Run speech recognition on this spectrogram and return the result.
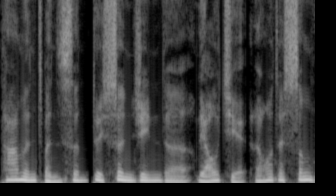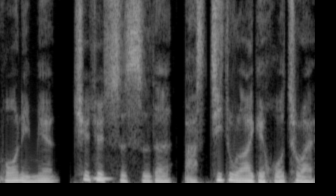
她们本身对圣经的了解，然后在生活里面确确实实的把基督的爱给活出来。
